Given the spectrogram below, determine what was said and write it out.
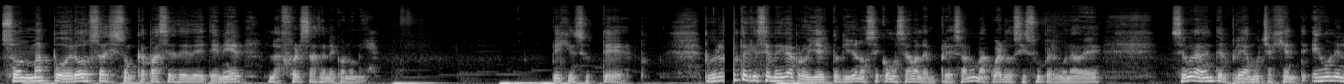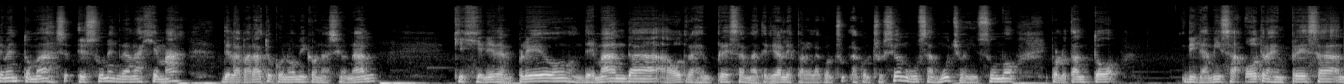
son más poderosas y son capaces de detener las fuerzas de la economía. Fíjense ustedes. Porque resulta que ese megaproyecto, que yo no sé cómo se llama la empresa, no me acuerdo si supe alguna vez, seguramente emplea mucha gente. Es un elemento más, es un engranaje más del aparato económico nacional que genera empleo, demanda a otras empresas materiales para la, construcción, usa muchos insumos, por lo tanto dinamiza otras empresas,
